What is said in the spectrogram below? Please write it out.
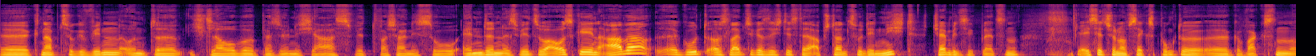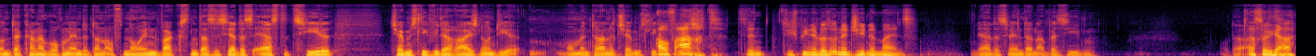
äh, knapp zu gewinnen. Und äh, ich glaube persönlich, ja, es wird wahrscheinlich so enden, es wird so ausgehen. Aber äh, gut, aus Leipziger Sicht ist der Abstand zu den nicht-Champions League-Plätzen, der ist jetzt schon auf sechs Punkte äh, gewachsen und der kann am Wochenende dann auf neun wachsen. Das ist ja das erste Ziel. Champions League wieder erreichen und die momentane Champions League. Auf acht sind, die spielen ja bloß unentschieden in Mainz. Ja, das wären dann aber sieben. Oder acht. Achso, ja.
